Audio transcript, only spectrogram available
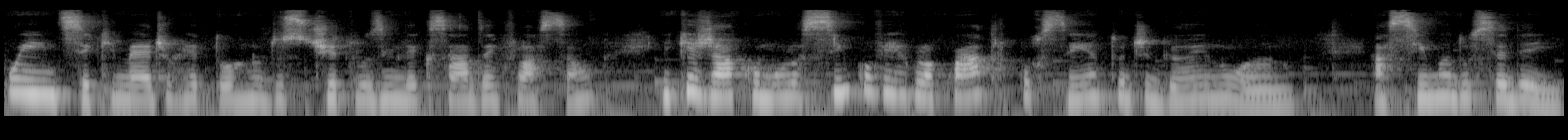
o índice que mede o retorno dos títulos indexados à inflação e que já acumula 5,4% de ganho no ano, acima do CDI.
